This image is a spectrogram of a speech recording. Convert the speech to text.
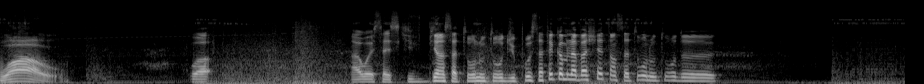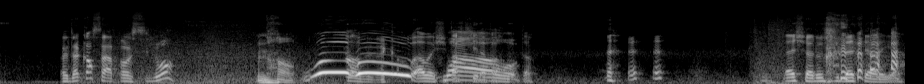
Waouh. Quoi Ah ouais, ça esquive bien, ça tourne autour du pot. Ça fait comme la vachette, hein, ça tourne autour de... Euh, D'accord, ça va pas aussi loin. Non. Ouh ah ouais, je suis parti là par contre. hein. là, je suis à l'autre bout de la terre, les gars.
